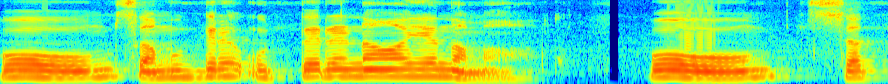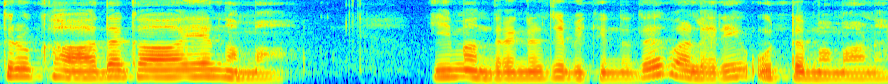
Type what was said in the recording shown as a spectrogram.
ഓം സമുദ്ര ഉത്തരനായ നമ. ഓം ശത്രുഘാതകായ നമ. ഈ മന്ത്രങ്ങൾ ജപിക്കുന്നത് വളരെ ഉത്തമമാണ്.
